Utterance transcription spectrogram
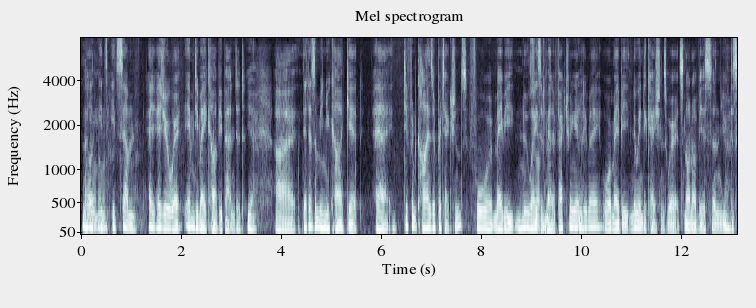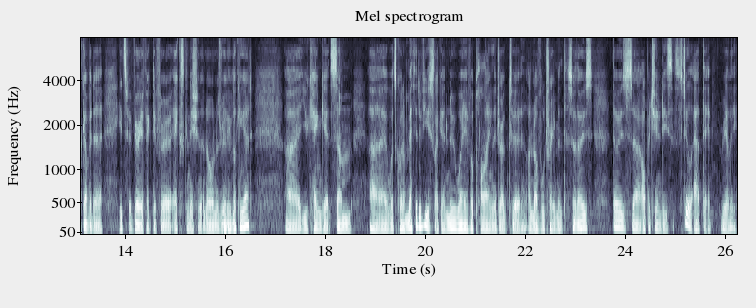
well, it's, it's um as you're aware, MDMA can't be patented. Yeah, uh, that doesn't mean you can't get uh, different kinds of protections for maybe new ways of manufacturing MDMA yeah. or maybe new indications where it's not obvious and you've yeah. discovered a it's very effective for X condition that no one was really yeah. looking at. Uh, you can get some uh, what's called a method of use, like a new way of applying the drug to a novel treatment. So those those uh, opportunities are still out there, really.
